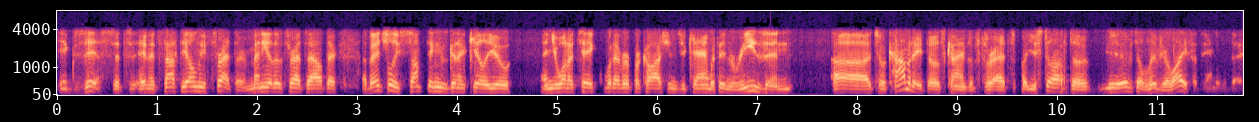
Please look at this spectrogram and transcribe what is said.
exists. It's and it's not the only threat. There are many other threats out there. Eventually, something's going to kill you, and you want to take whatever precautions you can within reason uh, to accommodate those kinds of threats. But you still have to you have to live your life at the end of the day.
